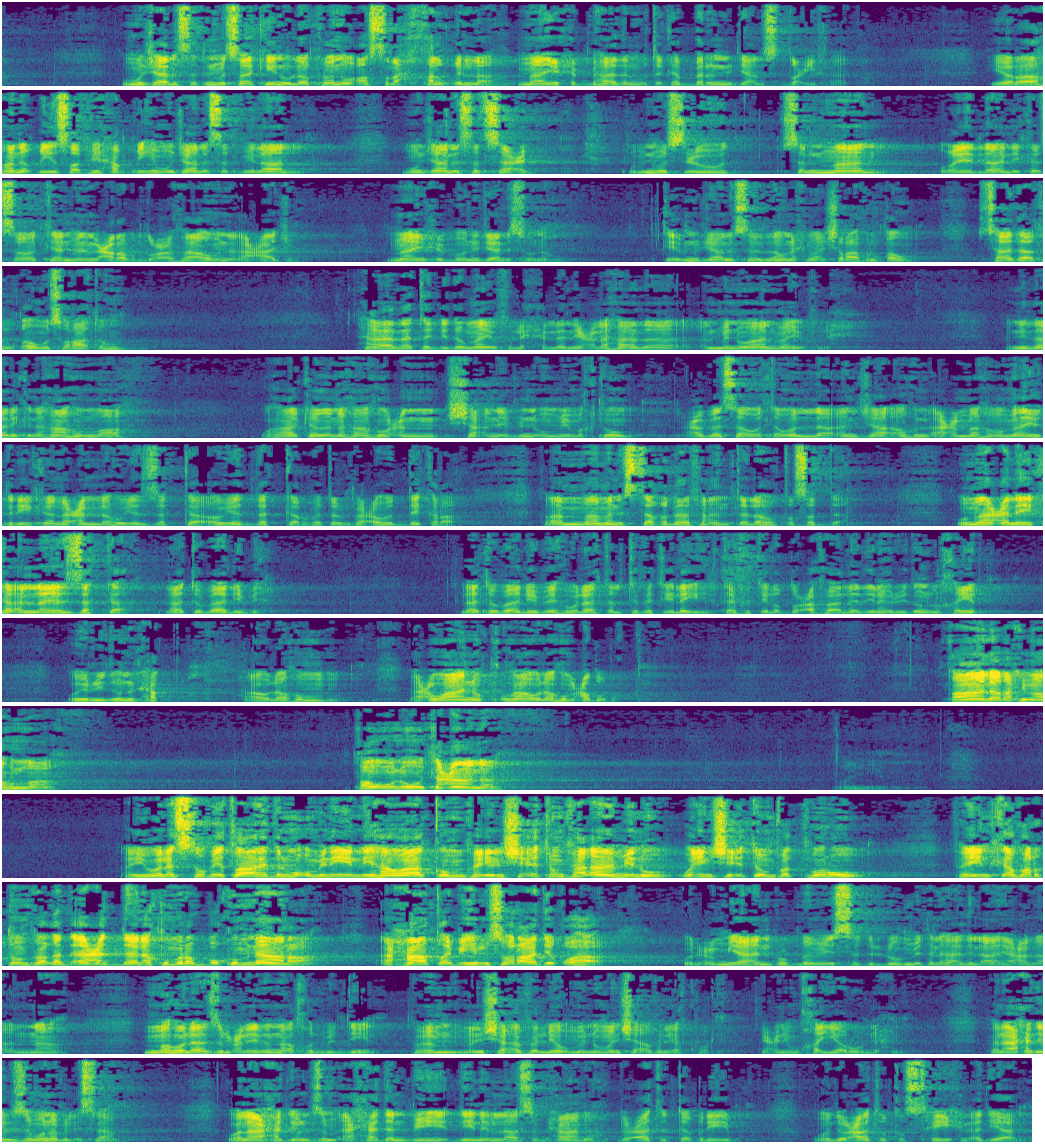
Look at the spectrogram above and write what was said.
ومجالسة المساكين ولو كانوا أصلح خلق الله ما يحب هذا المتكبر أن يجالس الضعيف يراها نقيصة في حقه مجالسة بلال مجالسة سعد وابن مسعود وسلمان وغير ذلك سواء كان من العرب الضعفاء أو من الأعاجم ما يحبون يجالسونه. كيف نجالس ونحن أشراف القوم سادات القوم وسراتهم. هذا تجد ما يفلح الذي على هذا المنوال ما يفلح. لذلك نهاه الله وهكذا نهاه عن شأن ابن أم مكتوم. عبس وتولى أن جاءه الأعمى وما يدريك لعله يزكى أو يذكر فتنفعه الذكرى. فأما من استغنى فأنت له تصدى. وما عليك أن لا يزكى لا تبالي به. لا تبالي به ولا تلتفت إليه التفت إلى الضعفاء الذين يريدون الخير ويريدون الحق. هؤلاء هم أعوانك وهؤلاء هم عضدك. قال رحمه الله قوله تعالى. طيب. أي ولست بطارد المؤمنين لهواكم فإن شئتم فآمنوا وإن شئتم فاكفروا فإن كفرتم فقد أعد لكم ربكم نارا أحاط بهم سرادقها. والعميان ربما يستدلون مثل هذه الآية على أن ما هو لازم علينا نأخذ بالدين. فمن شاء فليؤمن ومن شاء فليكفر. يعني مخيرون نحن. فلا أحد يلزمنا بالإسلام. ولا أحد يلزم أحدا بدين الله سبحانه دعاة التقريب ودعاة تصحيح الأديان.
